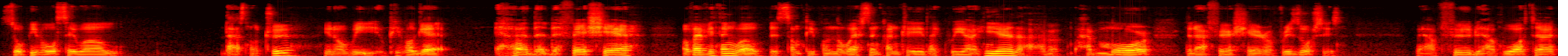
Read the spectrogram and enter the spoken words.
So people will say, well, that's not true. You know, we people get the, the fair share of everything. Well, there's some people in the Western country, like we are here, that have have more than our fair share of resources. We have food, we have water.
